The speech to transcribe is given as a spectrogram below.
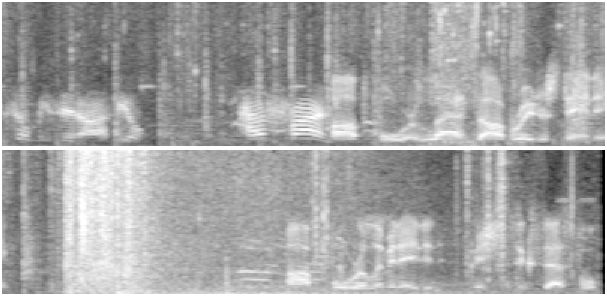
Miserable. Have fun. OPFOR, last operator standing. Op 4 eliminated. Mission successful.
